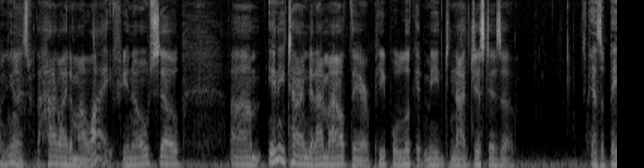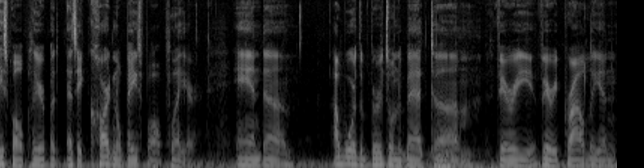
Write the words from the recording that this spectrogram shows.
you know it's the highlight of my life. You know, so um, anytime that I'm out there, people look at me not just as a as a baseball player, but as a Cardinal baseball player. And um, I wore the birds on the bat um, very, very proudly, and,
